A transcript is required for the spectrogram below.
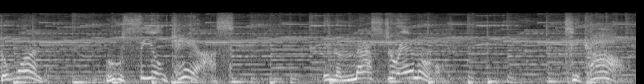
The one who sealed chaos in the Master Emerald! Tikal!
